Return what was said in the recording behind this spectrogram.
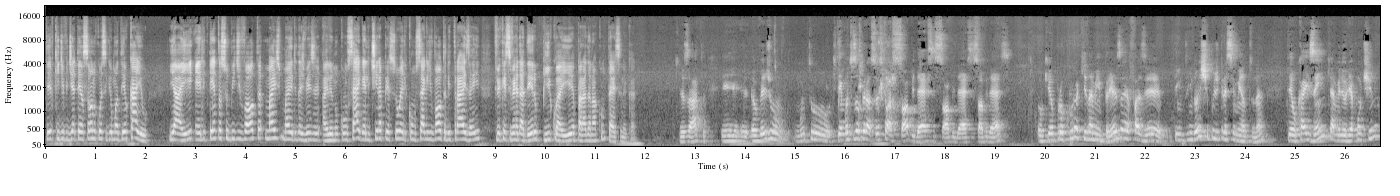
teve que dividir a atenção, não conseguiu manter, caiu. E aí ele tenta subir de volta, mas a maioria das vezes ele não consegue, ele tira a pessoa, ele consegue de volta, ele traz aí, fica esse verdadeiro pico aí, a parada não acontece, né, cara? Exato. E eu vejo muito que tem muitas operações que ela sobe, desce, sobe, desce, sobe, desce. O que eu procuro aqui na minha empresa é fazer. Tem, tem dois tipos de crescimento, né? Tem o Kaizen, que é a melhoria contínua,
